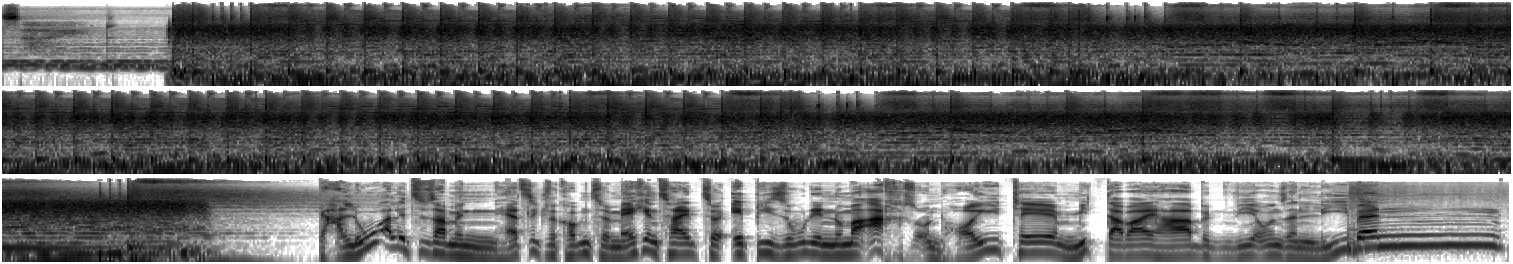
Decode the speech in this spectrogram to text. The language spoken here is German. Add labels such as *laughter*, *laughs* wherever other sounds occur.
Märchenzeit. Hallo alle zusammen. Herzlich willkommen zur Märchenzeit zur Episode Nummer 8. Und heute mit dabei haben wir unseren lieben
